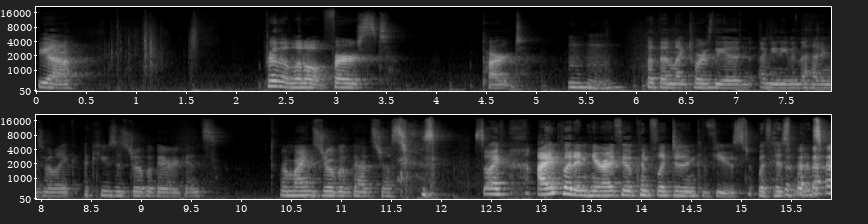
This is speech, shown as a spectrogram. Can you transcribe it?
Yeah. For the little first part. Mm-hmm. But then, like, towards the end, I mean, even the headings are like, accuses Job of arrogance, reminds Job of God's justice. so I, I put in here, I feel conflicted and confused with his words.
